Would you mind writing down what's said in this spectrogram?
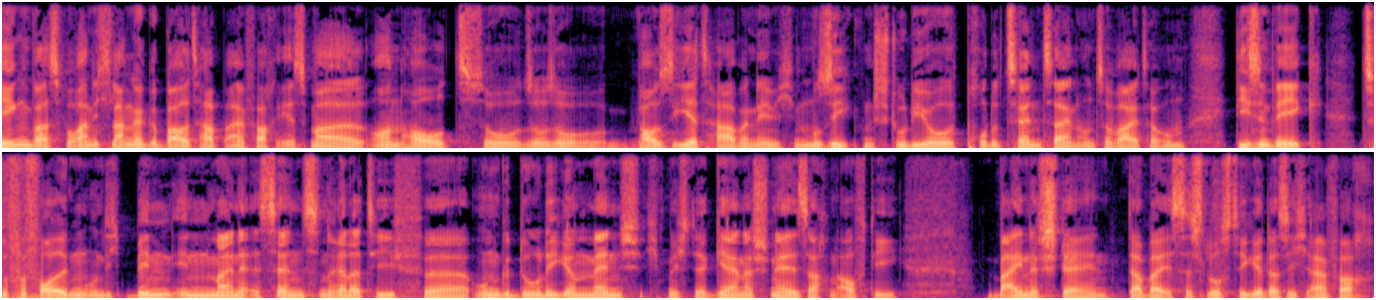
irgendwas, woran ich lange gebaut habe, einfach erstmal on hold, so, so, so pausiert habe, nämlich in Musik, ein Studio, Produzent sein und so weiter, um diesen Weg zu verfolgen. Und ich bin in meiner Essenz ein relativ äh, ungeduldiger Mensch. Ich möchte gerne schnell Sachen auf die Beine stellen. Dabei ist das Lustige, dass ich einfach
